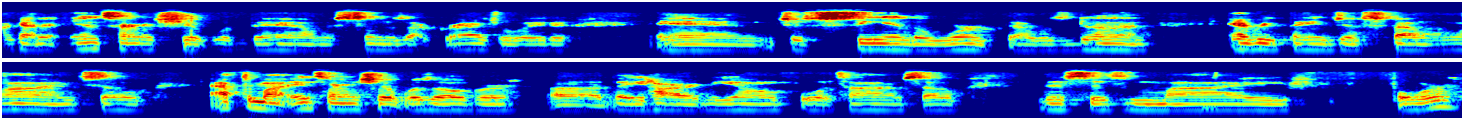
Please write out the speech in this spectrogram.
I got an internship with BAM as soon as I graduated, and just seeing the work that was done, everything just fell in line. So after my internship was over, uh, they hired me on full time. So this is my fourth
